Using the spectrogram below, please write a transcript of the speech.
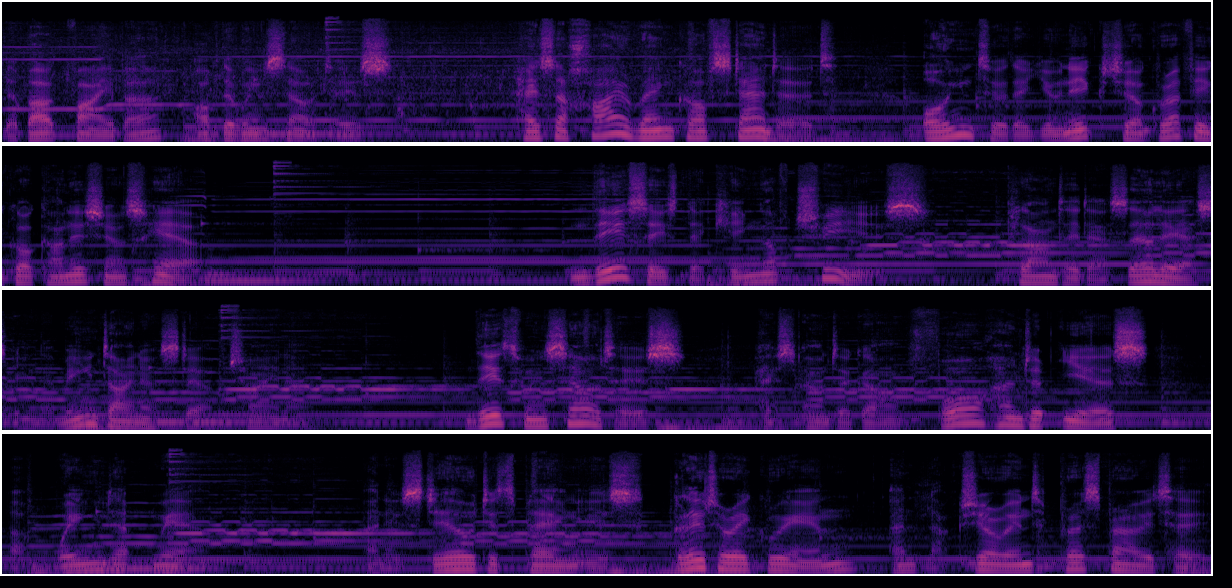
The bark fiber of the Wingceltis has a high rank of standard owing to the unique geographical conditions here. This is the king of trees, planted as early as in the Ming Dynasty of China. This Wingceltis has undergone 400 years of wind and rain, and is still displaying its glittery green and luxuriant prosperity.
